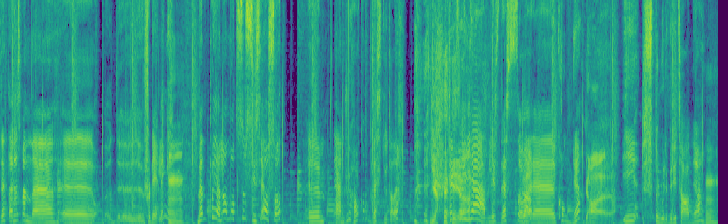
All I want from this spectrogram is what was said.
dette er en spennende eh, fordeling. Mm. Men på en eller annen måte så syns jeg også at um, Andrew har kommet best ut av det. Ja, Tenk så jævlig stress å Ja. være konge Ja, ja, ja. i Storbritannia. Mm.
